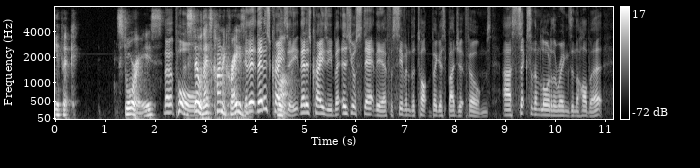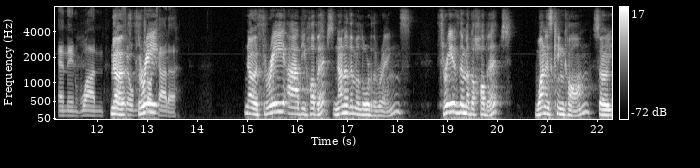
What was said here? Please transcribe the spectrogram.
epic stories No, Paul. but still that's kind of crazy that, that is What? crazy. That is crazy. But is your stat there for seven of the top biggest budget films? Uh, six of them Lord of the Rings and The Hobbit, and then one No, film three- no three are the hobbit none of them are lord of the rings three of them are the hobbit one is king kong so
